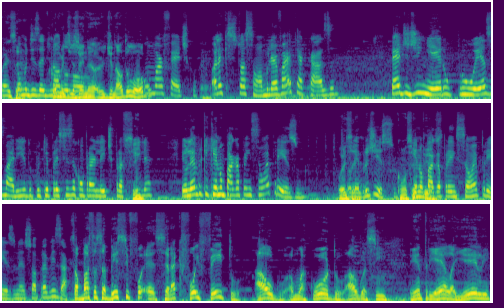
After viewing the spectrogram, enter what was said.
É, como é. diz Edinaldo como Lobo. Como diz Edinaldo Lobo. Um morfético. É. Olha que situação. A mulher vai até a casa, pede dinheiro pro ex-marido porque precisa comprar leite pra Sim. filha. Eu lembro que quem não paga pensão é preso. Pois eu é. lembro disso. Com Quem certeza. não paga pensão é preso, né? Só para avisar. Só basta saber se foi, é, será que foi feito algo, algum acordo, algo assim entre ela e ele,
